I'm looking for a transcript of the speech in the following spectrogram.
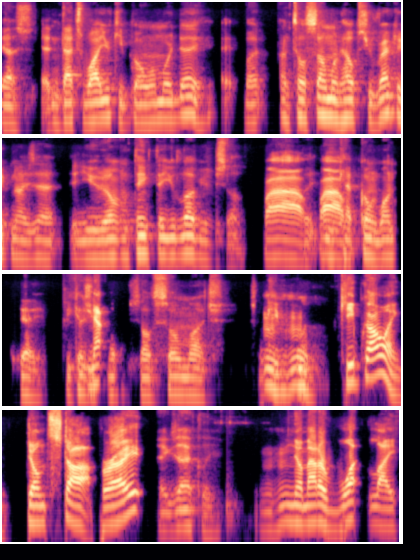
Yes, and that's why you keep going one more day. But until someone helps you recognize that, you don't think that you love yourself. Wow, But wow. You kept going one day because you Now- love yourself so much. So keep Mhm. going. Keep going. Don't stop, right? Exactly. Mhm. No matter what life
